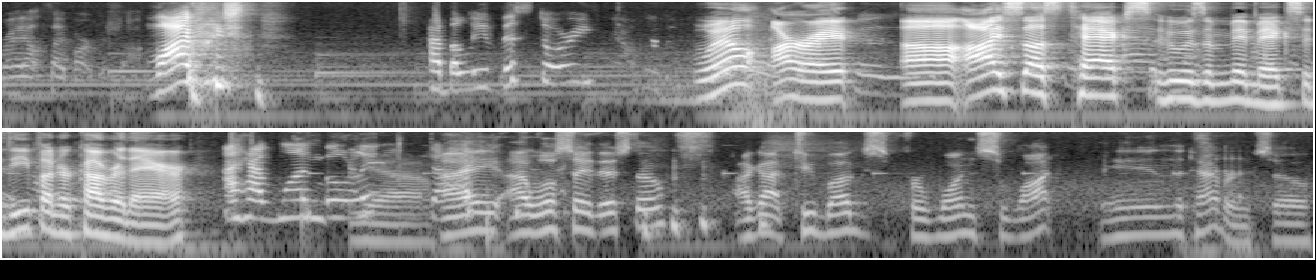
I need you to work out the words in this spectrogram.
right outside barbershop. Why would you... I believe this story. Well, alright. Uh, I sus Tex, who is a mimic, so deep undercover there. I have one bullet. Yeah. I I will say this though, I got two bugs for one SWAT in the tavern, so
